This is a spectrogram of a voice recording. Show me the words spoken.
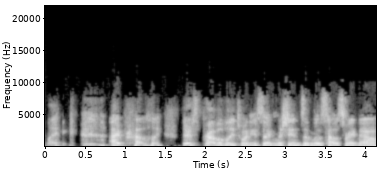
Like i probably there's probably 20 sewing machines in this house right now.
